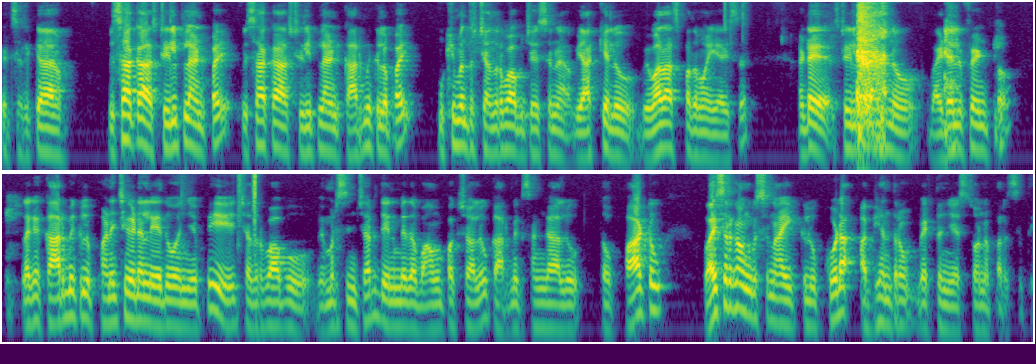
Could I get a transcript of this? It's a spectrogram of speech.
హెచ్చరిక విశాఖ స్టీల్ ప్లాంట్పై విశాఖ స్టీల్ ప్లాంట్ కార్మికులపై ముఖ్యమంత్రి చంద్రబాబు చేసిన వ్యాఖ్యలు వివాదాస్పదం అయ్యాయి సార్. అంటే స్టీల్ ప్లాంట్ను వైడ్ వైట్ అలాగే కార్మికులు పని చేయడం లేదు అని చెప్పి చంద్రబాబు విమర్శించారు. దీని మీద వామపక్షాలు కార్మిక సంఘాలుతో పాటు వైఎస్ఆర్ కాంగ్రెస్ నాయకులు కూడా అభ్యంతరం వ్యక్తం చేస్తున్న పరిస్థితి.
